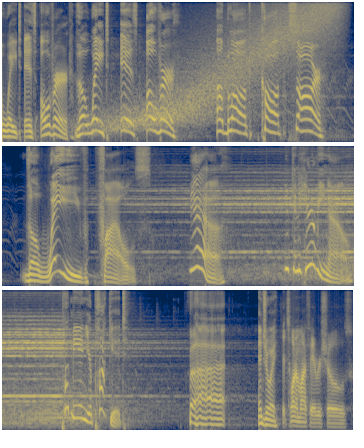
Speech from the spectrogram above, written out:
wait is over. The wait is over. A blog called SAR. The Wav Files. Yeah. You can hear me now. Put me in your pocket. Enjoy. It's one of my favorite shows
